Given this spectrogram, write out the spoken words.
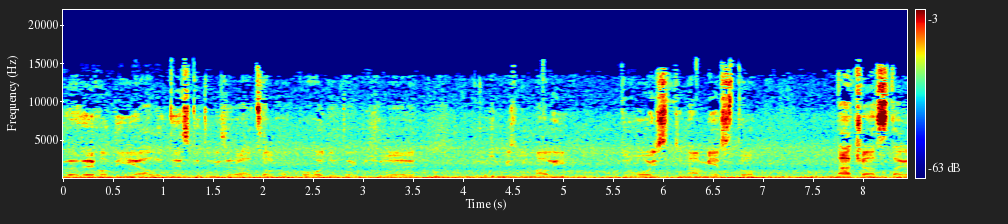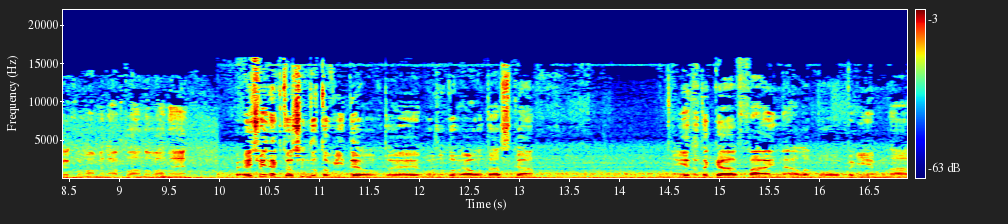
teda nehody, ale dnes to vyzerá celkom v pohode, takže, mali dôjsť na miesto na čas, tak ako máme naplánované. Prečo inak točím toto video? To je možno dobrá otázka je to taká fajn alebo príjemná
